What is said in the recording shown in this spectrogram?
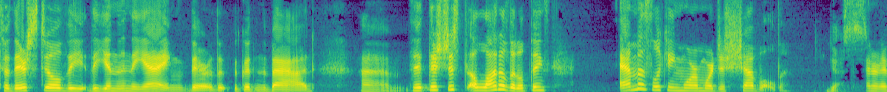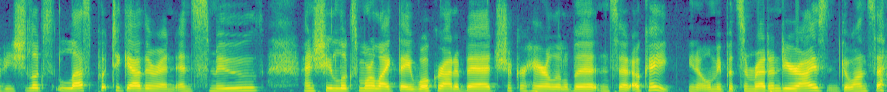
So there's still the, the yin and the yang there, the, the good and the bad. Um, th- there's just a lot of little things. Emma's looking more and more disheveled. Yes. I don't know if you, she looks less put together and, and smooth, and she looks more like they woke her out of bed, shook her hair a little bit, and said, "Okay, you know, let me put some red under your eyes and go on set."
